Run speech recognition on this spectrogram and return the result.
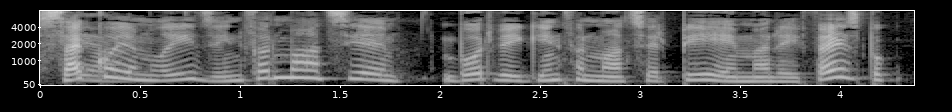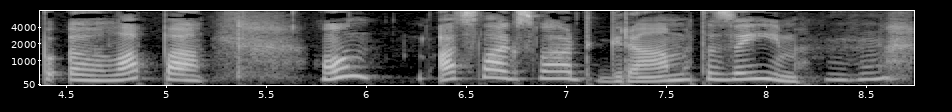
Sekojam Jā. līdzi informācijai. Burvīga informācija ir pieejama arī Facebook uh, lapā. Un atslēgas vārdi - grāmata zīme. Mm -hmm.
